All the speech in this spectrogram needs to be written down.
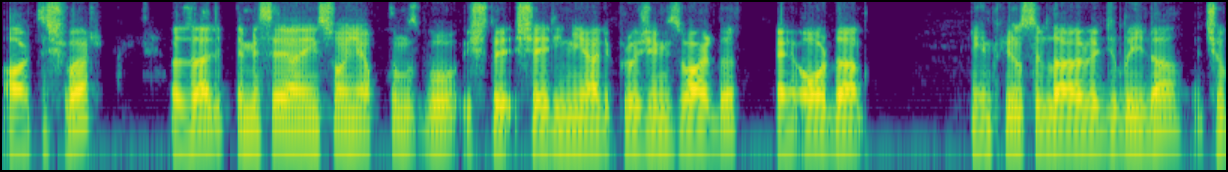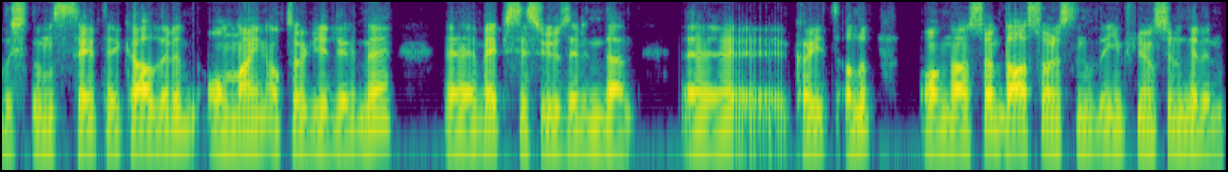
artış var. Özellikle mesela en son yaptığımız bu işte şehrin ihali projemiz vardı. E, orada influencerlar aracılığıyla çalıştığımız STK'ların online atölyelerine e, web sitesi üzerinden e, kayıt alıp ondan sonra daha sonrasında da influencerların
